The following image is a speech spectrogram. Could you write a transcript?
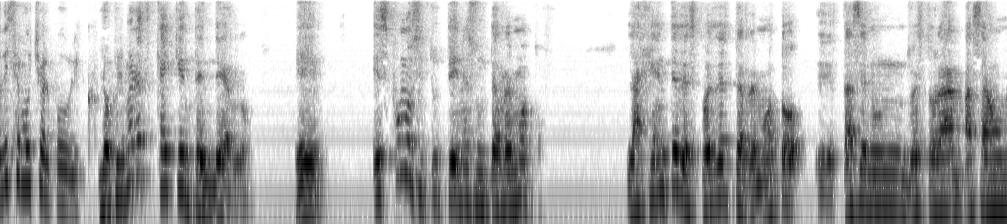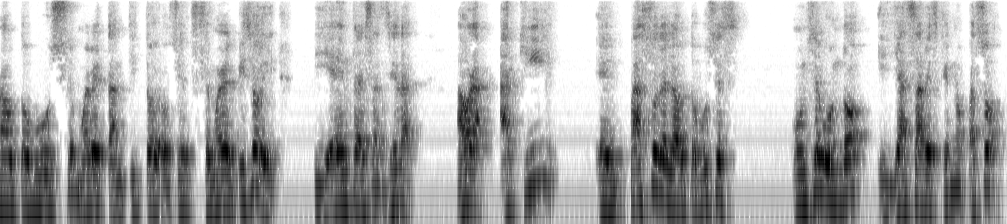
dice mucho el público. Lo primero es que hay que entenderlo. Eh, es como si tú tienes un terremoto. La gente después del terremoto, eh, estás en un restaurante, pasa un autobús, se mueve tantito o sientes se mueve el piso y, y entra esa ansiedad. Ahora, aquí el paso del autobús es un segundo y ya sabes que no pasó.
